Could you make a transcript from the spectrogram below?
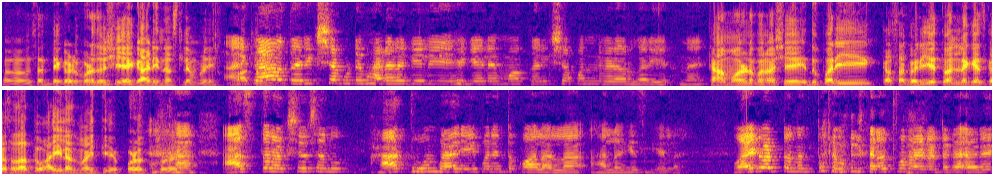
अं, सध्या गडबड अशी आहे गाडी नसल्यामुळे. आणि काय होतं रिक्षा कुठे भाड्याला गेली हे गेले मग रिक्षा पण वेळेवर घरी येत नाही. कामावरनं पण असे दुपारी कसा घरी येतो आणि लगेच कसा जातो आईलाच माहिती आहे पळत पळत. हा, आज तर अक्षरशः नु- हात धुवून बाहेर येईपर्यंत कॉल आला हा लगेच गेला. वाईट वाटतं नंतर मग घरात पण वाईट वाटतं काय अरे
